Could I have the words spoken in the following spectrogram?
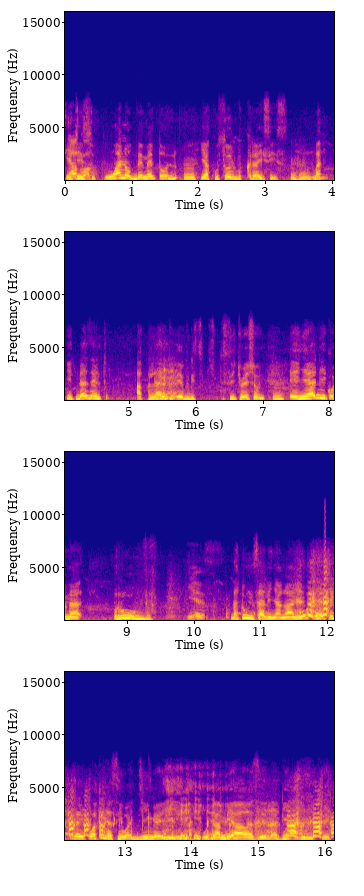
it is one of the method Mm. ya kusolve crisis mm -hmm. but it doesn't apply to every situation Mm. enye hadi iko na prove yes na tu msa alinyang'anywa unacheki like wakenya si wajinga yenye utaambia hawa si that hii ni fake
